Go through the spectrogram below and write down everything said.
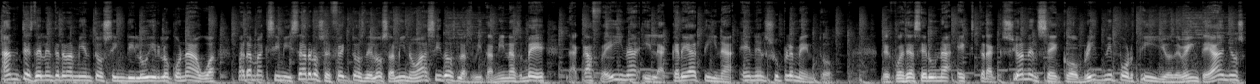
antes del entrenamiento sin diluirlo con agua para maximizar los efectos de los aminoácidos, las vitaminas B, la cafeína y la creatina en el suplemento. Después de hacer una extracción en seco, Britney Portillo, de 20 años,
